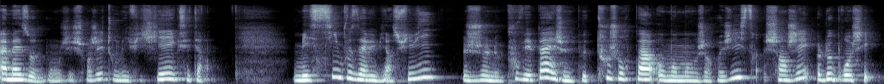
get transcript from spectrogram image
Amazon. Donc j'ai changé tous mes fichiers, etc. Mais si vous avez bien suivi, je ne pouvais pas et je ne peux toujours pas, au moment où j'enregistre, changer le brochet.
